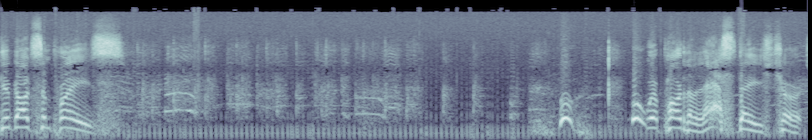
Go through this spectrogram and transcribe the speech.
Give God some praise. We're part of the last days church.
